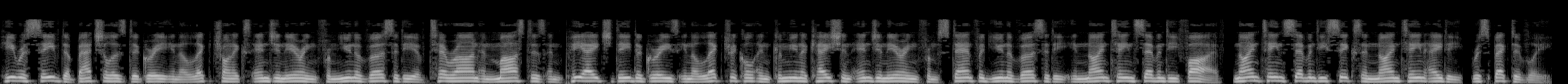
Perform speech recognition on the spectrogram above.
He received a bachelor's degree in electronics engineering from University of Tehran and master's and PhD degrees in electrical and communication engineering from Stanford University in 1975, 1976 and 1980, respectively.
